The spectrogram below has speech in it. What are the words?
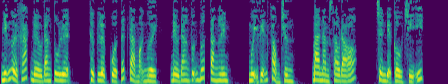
Những người khác đều đang tu luyện, thực lực của tất cả mọi người đều đang vững bước tăng lên. Ngụy viễn phỏng chừng, ba năm sau đó, trên địa cầu chỉ ít,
